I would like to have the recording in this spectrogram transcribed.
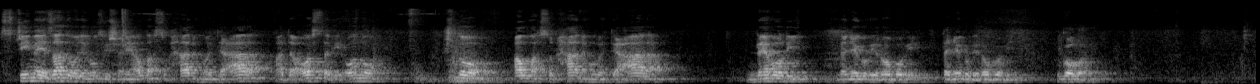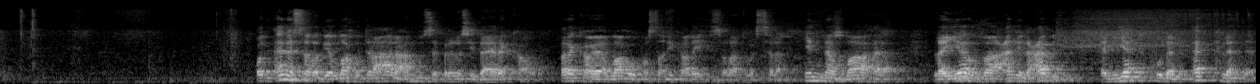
s čime je zadovoljen uzvišeni Allah subhanahu wa ta'ala, a da ostavi ono što Allah subhanahu wa ta'ala ne voli da njegovi robovi, da njegovi robovi govore. Od Enesa radijallahu ta'ala anhu se prenosi da je rekao, rekao je Allahu poslanik alaihi salatu wassalam, inna Allaha la yarda anil abdi an yakula al-aklata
